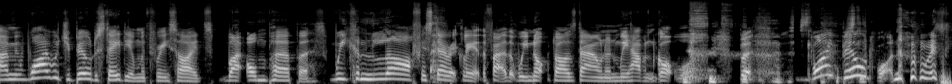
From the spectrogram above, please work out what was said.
I mean, why would you build a stadium with three sides like on purpose? We can laugh hysterically at the fact that we knocked ours down and we haven't got one, but why build one with?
